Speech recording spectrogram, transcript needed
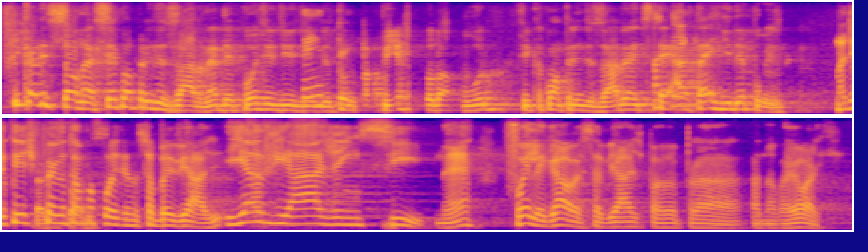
Fica a lição, né? Sempre um aprendizado, né? Depois de, de, de, de todo aperto, todo apuro, fica com aprendizado e a gente até, até ri depois. Né? Mas eu queria te perguntar uma coisa sobre a viagem. E a viagem em si, né? Foi legal essa viagem para Nova York?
